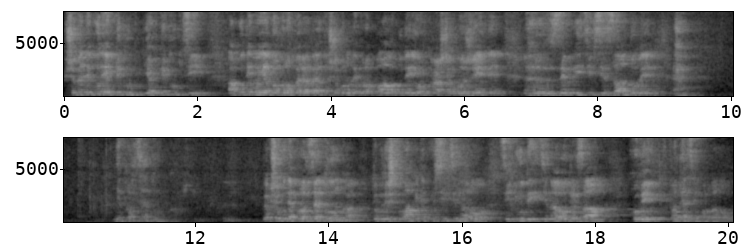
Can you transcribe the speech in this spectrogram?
Щоб ми не були як ті, як ті купці, а куди моє добро перевести, щоб воно не пропало, куди його краще вложити, е, землі ці всі задуми. Не про це думка. Якщо буде про це думка, то будеш плакати, як усі ці народ, ці люди і ці народи, за коли впаде цей Вавилон.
